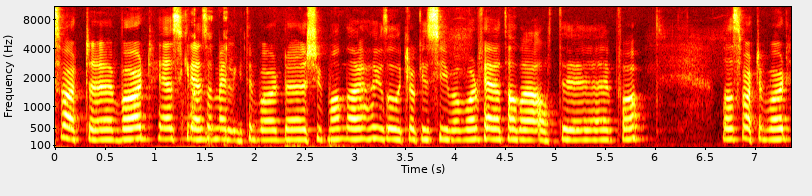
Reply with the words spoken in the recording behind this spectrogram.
svarte Bård Jeg skrev sånn melding til Bård eh, Schumann da, sånn klokken syv om morgenen, for jeg vet han er alltid på. Og da svarte Bård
